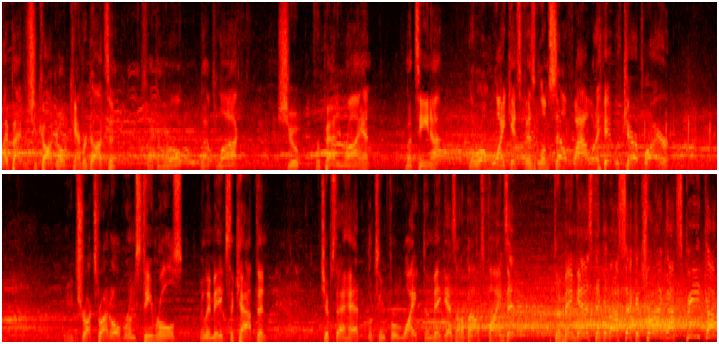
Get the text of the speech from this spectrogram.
Right back to Chicago. Cameron Dodson. Second row, left lock. Shoot for Patty Ryan. Mattina. Lerone White gets physical himself. Wow, what a hit with Kara Pryor. He trucks right over him, steamrolls. Really makes the captain. Chips the head, looks looking for White. Dominguez on a bounce, finds it. Dominguez, think about a second try. Got speed, got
